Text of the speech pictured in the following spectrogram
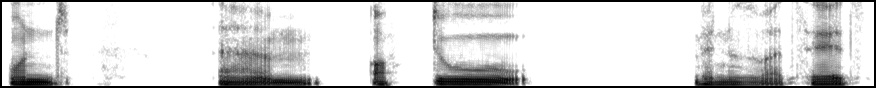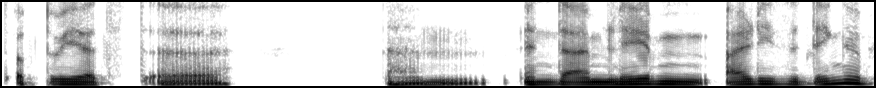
und ähm, ob du, wenn du so erzählst, ob du jetzt äh, ähm, in deinem Leben all diese Dinge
